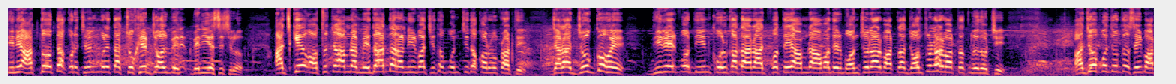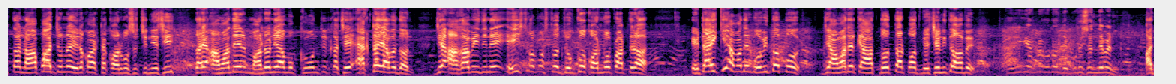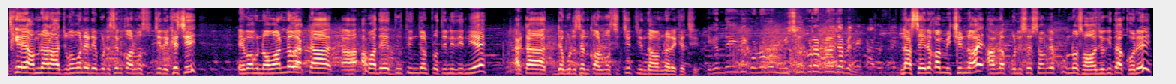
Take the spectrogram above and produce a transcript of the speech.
তিনি আত্মহত্যা করেছিলেন বলে তার চোখের জল বের- বেরিয়ে এসেছিল। আজকে অথচ আমরা মেধার দ্বারা নির্বাচিত, বঞ্চিত কর্মপ্রার্থী, যারা যোগ্য হয়ে দিনের পর দিন কলকাতা রাজপথে আমরা আমাদের বঞ্চনার বার্তা, যন্ত্রণার বার্তা তুলে ধরছি। আজও পর্যন্ত সেই বার্তা না পাওয়ার জন্য এরকম একটা কর্মসূচি নিয়েছি। তাই আমাদের মাননীয় মুখ্যমন্ত্রীর কাছে একটাই আবেদন যে আগামী দিনে এই সমস্ত যোগ্য কর্মপ্রার্থীরা এটাই কি আমাদের ভবিতব্য যে আমাদেরকে আত্মহত্যার পথ বেছে নিতে হবে? ডেপুটেশন দেবেন? আজকে আমরা রাজভবনে ডেপুটেশন কর্মসূচি রেখেছি এবং নবান্নেও একটা আমাদের দু তিনজন প্রতিনিধি নিয়ে একটা ডেপুটেশন কর্মসূচির চিন্তা ভাবনা রেখেছি। এখান থেকে কি কোনো রকম মিছিল করে আপনারা যাবেন? না সেই রকম মিছিল নয়। আমরা পুলিশের সঙ্গে পূর্ণ সহযোগিতা করেই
